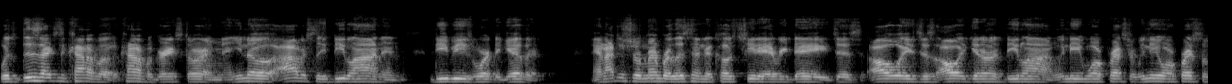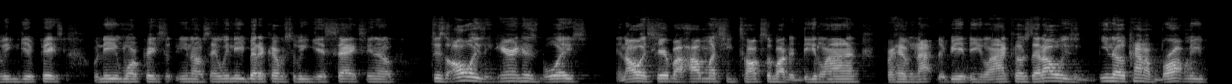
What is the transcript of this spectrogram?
which this is actually kind of a kind of a great story, man. You know, obviously D line and DBs work together, and I just remember listening to Coach Cheetah every day, just always, just always get on the D line. We need more pressure. We need more pressure so we can get picks. We need more picks. You know, what I'm saying we need better coverage so we can get sacks. You know, just always hearing his voice and always hear about how much he talks about the D line for him not to be a D line coach. That always, you know, kind of brought me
